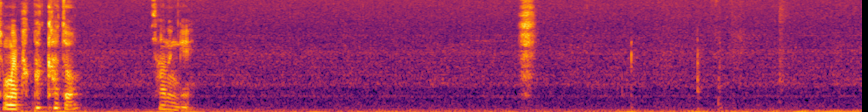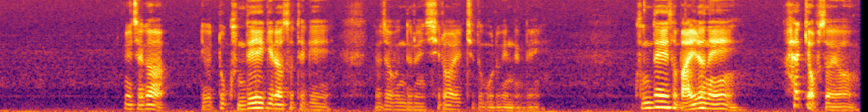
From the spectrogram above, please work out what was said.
정말 팍팍하죠. 사는 게. 제가 이거 또 군대 얘기라서 되게 여자분들은 싫어할지도 모르겠는데 군대에서 말년에 할 게 없어요.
